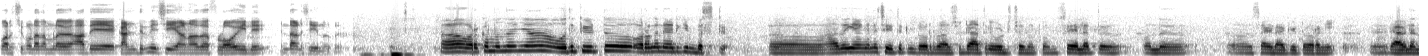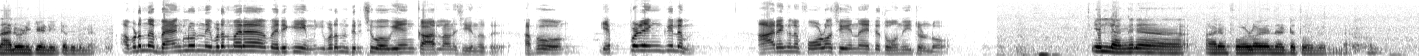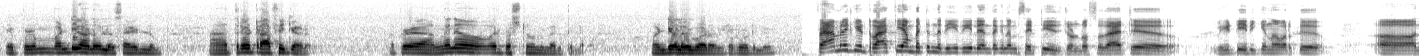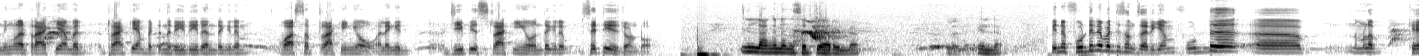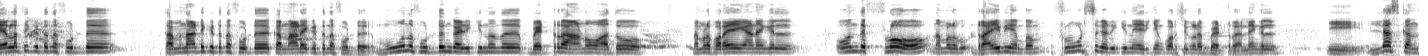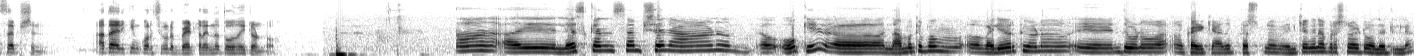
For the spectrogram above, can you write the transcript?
കുറച്ചും കൂടെ നമ്മൾ അതേ കണ്ടിന്യൂ ചെയ്യുകയാണോ? അതോ ഫ്ലോയിൽ എന്താണ് ചെയ്യുന്നത്? ആ ഉറക്കം വന്നു കഴിഞ്ഞാൽ ഒതുക്കിയിട്ട് ഉറങ്ങുന്നതായിരിക്കും ബെസ്റ്റ് അത് ഞാൻ അങ്ങനെ ചെയ്തിട്ടുണ്ട് ഒരു പ്രാവശ്യം. രാത്രി ഓടിച്ചു വന്നപ്പം സേലത്ത് ഒന്ന് സൈഡാക്കിയിട്ട് ഉറങ്ങി. ഇറങ്ങി രാവിലെ നാല് മണിക്ക് എണീറ്റത് പിന്നെ. അവിടുന്ന് ബാംഗ്ലൂരിൽ നിന്ന് ഇവിടുന്ന് വരെ വരികയും ഇവിടുന്ന് തിരിച്ചു പോവുകയും കാറിലാണ് ചെയ്യുന്നത്. അപ്പോൾ എപ്പോഴെങ്കിലും ആരെങ്കിലും ഫോളോ ചെയ്യുന്നതായിട്ട് തോന്നിയിട്ടുണ്ടോ? ഇല്ല അങ്ങനെ ആരും ഫോളോ ചെയ്യുന്നതായിട്ട് തോന്നിയിട്ടില്ല. എപ്പോഴും വണ്ടി കാണുമല്ലോ സൈഡിലും. അത്രയും ട്രാഫിക്കാണ്. അപ്പോൾ അങ്ങനെ ഒരു പ്രശ്നമൊന്നും വരത്തില്ല. വണ്ടികൾ ഒരുപാടുണ്ട് റോഡിൽ. ഫാമിലിക്ക് ട്രാക്ക് ചെയ്യാൻ പറ്റുന്ന രീതിയിൽ എന്തെങ്കിലും സെറ്റ് ചെയ്തിട്ടുണ്ടോ? സോ ദാറ്റ് വീട്ടിൽ ഇരിക്കുന്നവർക്ക് നിങ്ങളെ ട്രാക്ക് ചെയ്യാൻ ട്രാക്ക് ചെയ്യാൻ പറ്റുന്ന രീതിയിൽ എന്തെങ്കിലും വാട്സപ്പ് ട്രാക്കിങ്ങോ അല്ലെങ്കിൽ ജി പി എസ് ട്രാക്കിങ്ങോ എന്തെങ്കിലും സെറ്റ് ചെയ്തിട്ടുണ്ടോ? ഇല്ല അങ്ങനെയൊന്നും സെറ്റ് ചെയ്യാറില്ല. ഇല്ല. പിന്നെ ഫുഡിനെ പറ്റി സംസാരിക്കാം. ഫുഡ് നമ്മൾ കേരളത്തിൽ കിട്ടുന്ന ഫുഡ് തമിഴ്നാട്ടിൽ കിട്ടുന്ന ഫുഡ് കർണാടകയിൽ കിട്ടുന്ന ഫുഡ് മൂന്ന് ഫുഡും കഴിക്കുന്നത് ബെറ്റർ ആണോ അതോ നമ്മൾ പറയുകയാണെങ്കിൽ ഓൺ ദി ഫ്ലോ നമ്മൾ ഡ്രൈവ് ചെയ്യുമ്പം ഫ്രൂട്ട്സ് കഴിക്കുന്നതായിരിക്കും കുറച്ചും കൂടെ ബെറ്റർ അല്ലെങ്കിൽ ഈ ലെസ് കൺസെപ്ഷൻ അതായിരിക്കും കുറച്ചും കൂടി ബെറ്റർ എന്ന് തോന്നിയിട്ടുണ്ടോ? ലെസ് കൺസംഷൻ ആണ് ഓക്കെ നമുക്കിപ്പം വലിയവർക്ക് വേണോ എന്ത് വേണോ കഴിക്കാം അത് പ്രശ്നം എനിക്കങ്ങനെ പ്രശ്നമായിട്ട് വന്നിട്ടില്ല.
